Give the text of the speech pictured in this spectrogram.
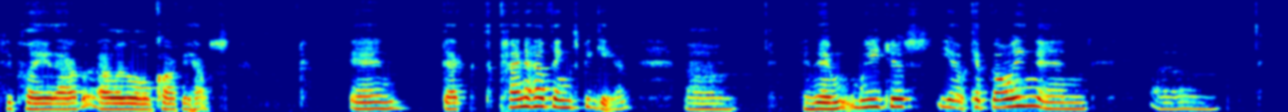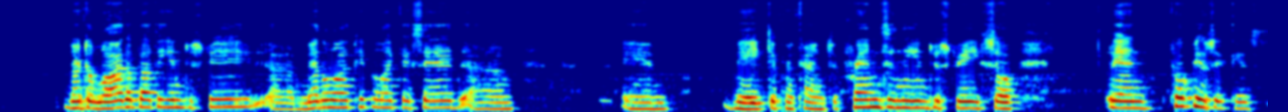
to play at our, our little old coffee house. And that's kind of how things began. Um, and then we just, you know, kept going and um, learned a lot about the industry, uh, met a lot of people, like I said, um, and made different kinds of friends in the industry. So, and folk music is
